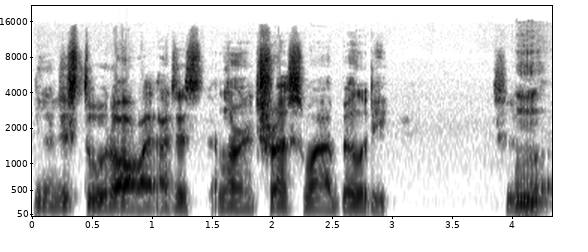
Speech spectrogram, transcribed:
you know, just through it all, I, I just learned to trust my ability to mm.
